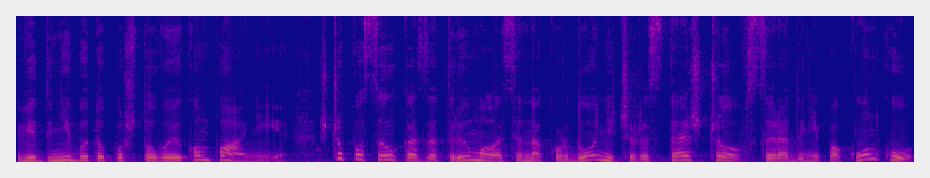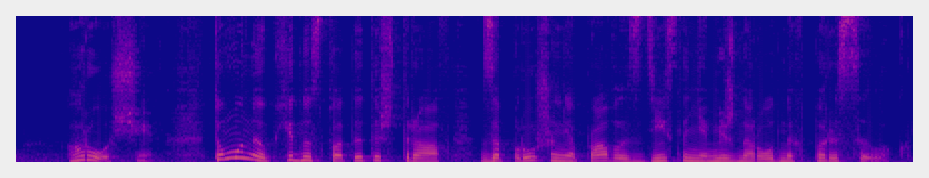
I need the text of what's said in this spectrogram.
від нібито поштової компанії, що посилка затрималася на кордоні через те, що всередині пакунку гроші. Тому необхідно сплатити штраф за порушення правил здійснення міжнародних пересилок.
